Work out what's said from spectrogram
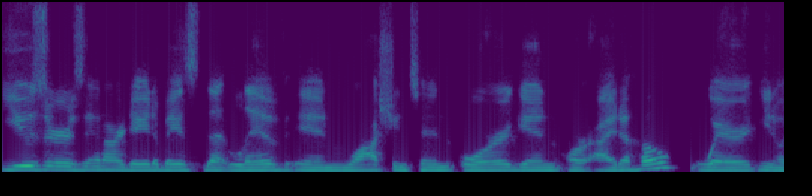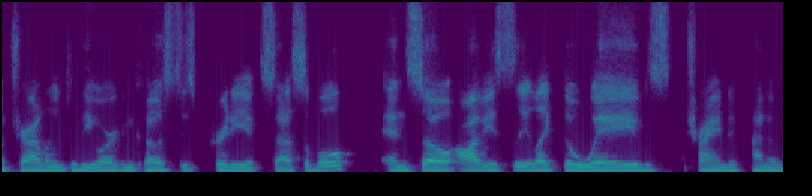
users in our database that live in Washington, Oregon, or Idaho, where, you know, traveling to the Oregon coast is pretty accessible. And so obviously like the waves trying to kind of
